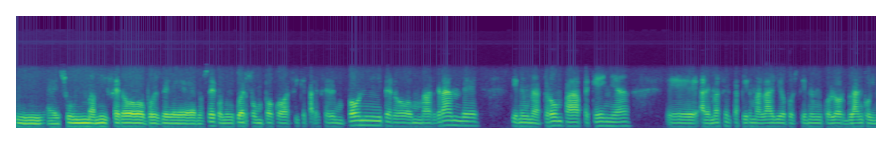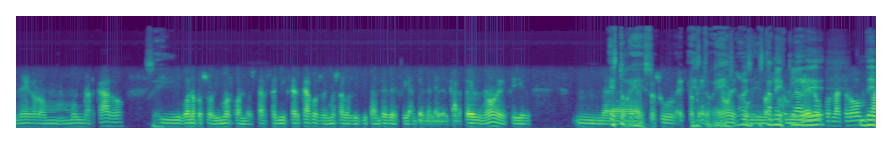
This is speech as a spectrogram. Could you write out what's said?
Mm, es un mamífero pues de no sé con un cuerpo un poco así que parece de un pony pero más grande tiene una trompa pequeña eh, además el tapir malayo pues tiene un color blanco y negro muy marcado y bueno pues oímos cuando estás allí cerca pues oímos a los visitantes decir antes de leer el cartel no decir Mm, esto es, esto, es, esta mezcla de, de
